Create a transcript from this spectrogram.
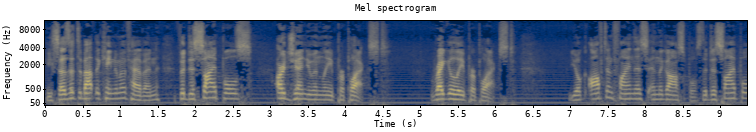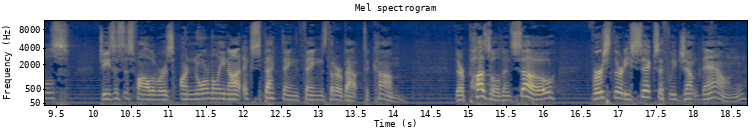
he says it's about the kingdom of heaven. The disciples are genuinely perplexed, regularly perplexed. You'll often find this in the Gospels. The disciples, Jesus' followers, are normally not expecting things that are about to come. They're puzzled. And so, verse 36, if we jump down,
